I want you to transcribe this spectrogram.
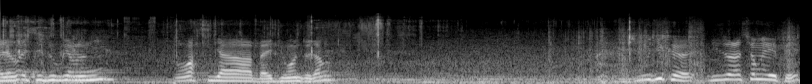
Allez, on va essayer d'ouvrir le nid pour voir s'il y a bah, du monde dedans. Je vous dis que l'isolation est épais.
